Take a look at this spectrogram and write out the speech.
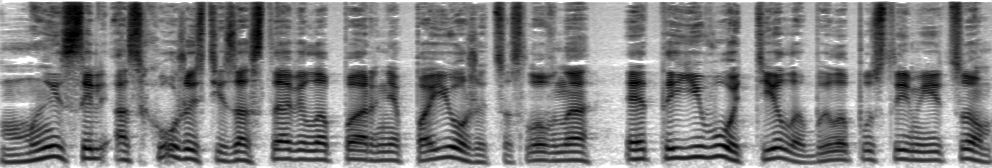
Мысль о схожести заставила парня поежиться, словно это его тело было пустым яйцом,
